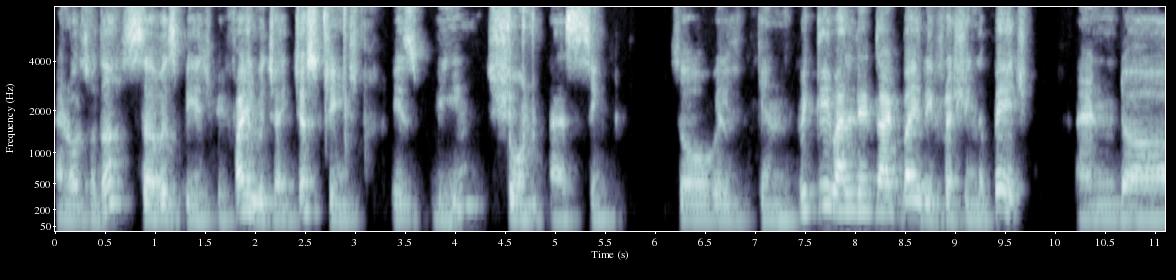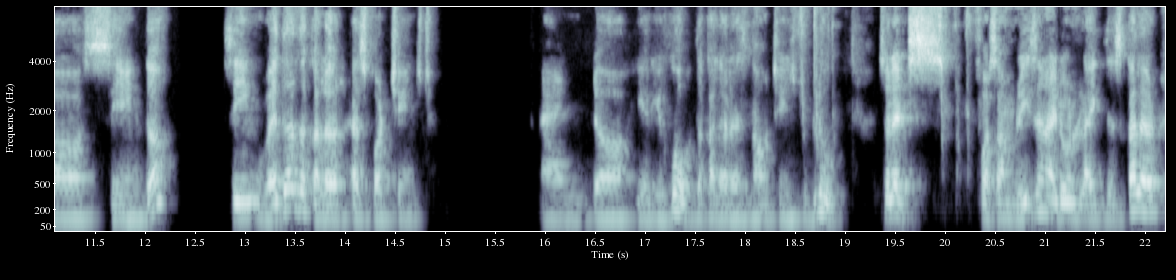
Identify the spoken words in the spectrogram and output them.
and also the service PHP file which I just changed is being shown as synced. So we can quickly validate that by refreshing the page and uh, seeing the seeing whether the color has got changed. And uh, here you go, the color has now changed to blue. So let's, for some reason I don't like this color,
